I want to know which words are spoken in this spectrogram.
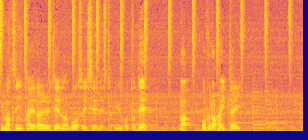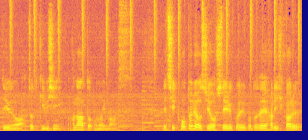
飛沫に耐えられる程度の防水性ですということでまあお風呂入ったりっていうのはちょっと厳しいかなと思います。で蓄光塗料を使用しているということでやはり光る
